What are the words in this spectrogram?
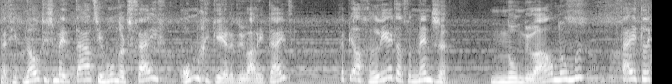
Met hypnotische meditatie 105, omgekeerde dualiteit, heb je al geleerd dat wat mensen non-duaal noemen, feitelijk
